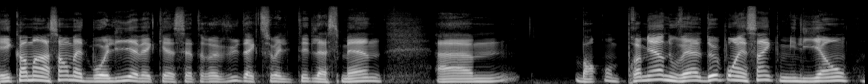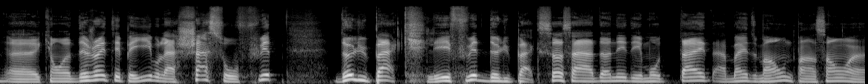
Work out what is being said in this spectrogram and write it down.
Et commençons, Maître Boily, avec cette revue d'actualité de la semaine. Bon, première nouvelle, 2,5 millions euh, qui ont déjà été payés pour la chasse aux fuites de l'UPAC, les fuites de l'UPAC. Ça, ça a donné des mots de tête à bien du monde. Pensons euh,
